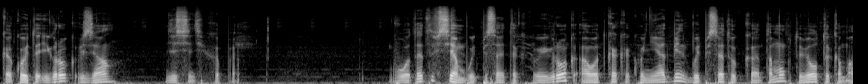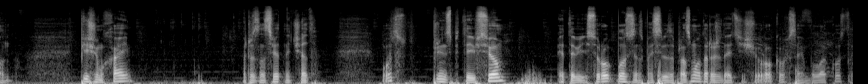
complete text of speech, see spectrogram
какой-то игрок взял 10 хп. Вот, это всем будет писать, так как вы игрок, а вот как, как вы не админ, будет писать только тому, кто вел эту команду. Пишем хай, разноцветный чат. Вот, в принципе-то и все. Это весь урок был. Всем спасибо за просмотр, ждайте еще уроков. С вами был Акоста.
